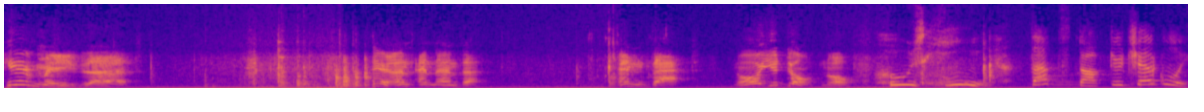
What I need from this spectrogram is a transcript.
Give me that. Here, and, and, and that. And that. No, you don't. No. Who's he? That's Dr. Chegley.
